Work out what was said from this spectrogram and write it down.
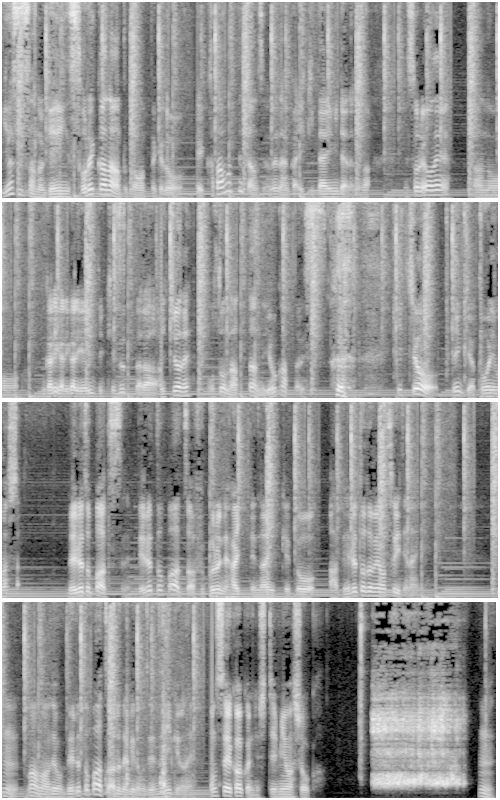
安さの原因それかな？とか思ったけど、え固まってたんですよね？なんか液体みたいなのが。それをね、あのガリガリガリガリって削ったら、一応ね、音鳴ったんでよかったです。一応、電気は通りました。ベルトパーツですね。ベルトパーツは袋に入ってないけど、あ、ベルト止めはついてないね。うん。まあまあ、でもベルトパーツあるだけでも全然いいけどね。音声確認してみましょうか。うん。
